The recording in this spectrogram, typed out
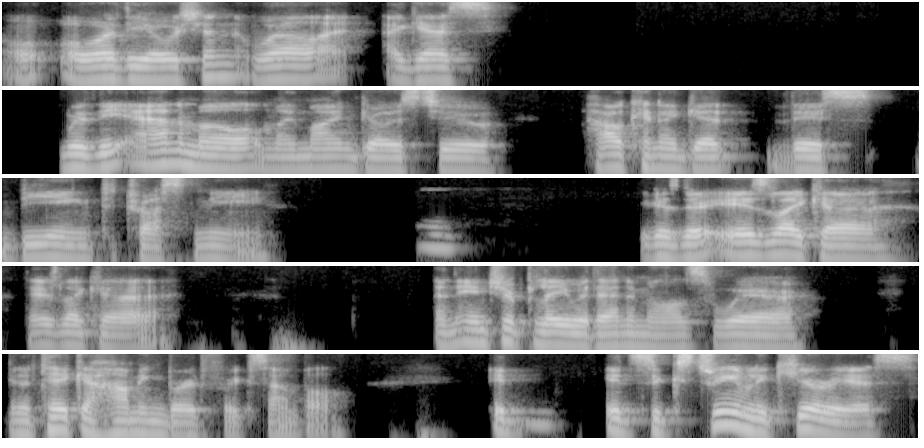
O- or the ocean. Well, I, I guess with the animal, my mind goes to how can I get this being to trust me? Mm. Because there is like a there's like a an interplay with animals where you know take a hummingbird for example. It it's extremely curious.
